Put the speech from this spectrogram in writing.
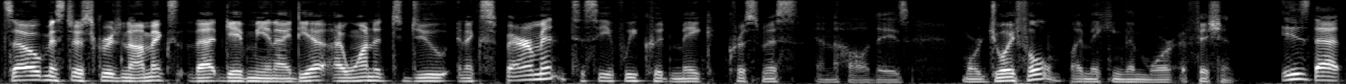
So, Mr. Scroogenomics, that gave me an idea. I wanted to do an experiment to see if we could make Christmas and the holidays more joyful by making them more efficient. Is that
